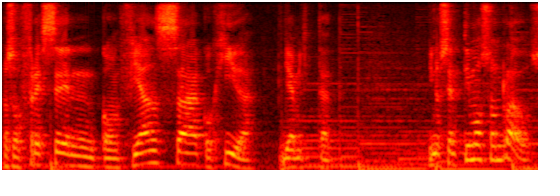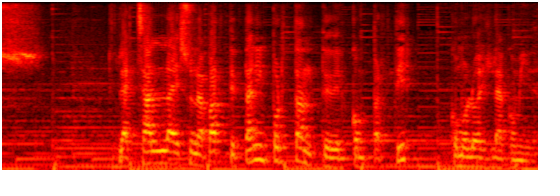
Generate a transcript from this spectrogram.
nos ofrecen confianza, acogida y amistad. Y nos sentimos honrados. La charla es una parte tan importante del compartir como lo es la comida.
